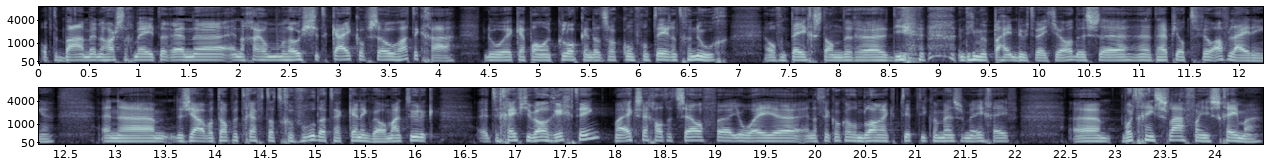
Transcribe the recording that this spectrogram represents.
op de baan met een hartslagmeter en, uh, en dan ga je op mijn horloge te kijken of zo hard ik ga. Ik bedoel, ik heb al een klok en dat is al confronterend genoeg. Of een tegenstander uh, die, die me pijn doet, weet je wel. Dus uh, daar heb je al te veel afleidingen. En ehm, dus ja, wat dat betreft, dat gevoel, dat herken ik wel. Maar natuurlijk het geeft je wel richting. Maar ik zeg altijd zelf, uh, joh, hey, uh, en dat vind ik ook altijd een belangrijke tip die ik aan mensen meegeef. Um, word geen slaaf van je schema.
